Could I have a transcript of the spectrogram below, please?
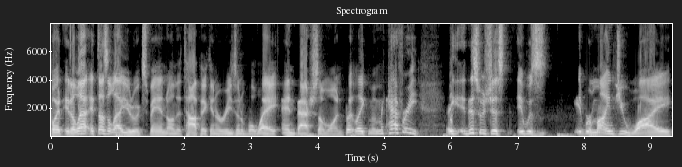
But it allow it does allow you to expand on the topic in a reasonable way and bash someone. But like McCaffery, like, this was just it was it reminds you why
